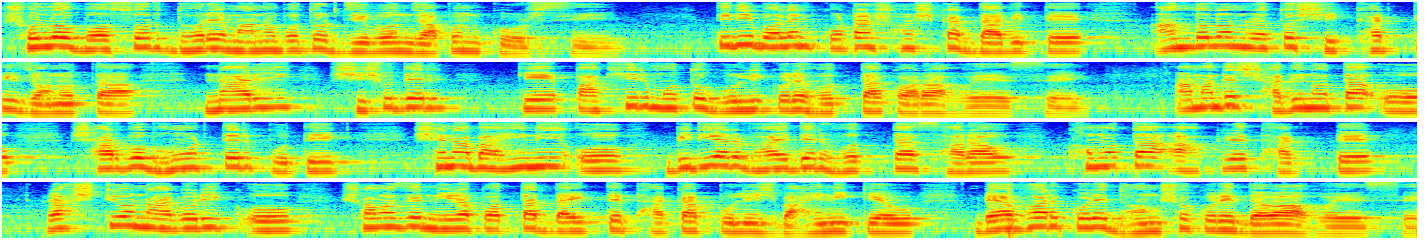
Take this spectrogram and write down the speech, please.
ষোলো বছর ধরে মানবতর জীবন যাপন করছি। তিনি বলেন, কোটা সংস্কার দাবিতে আন্দোলনরত শিক্ষার্থী জনতা, নারী, শিশুদেরকে পাখির মতো গুলি করে হত্যা করা হয়েছে। আমাদের স্বাধীনতা ও সার্বভৌমত্বের প্রতীক, সেনাবাহিনী ও বিডিআর ভাইদের হত্যা ছাড়াও ক্ষমতা আঁকড়ে থাকতে, রাষ্ট্রীয় নাগরিক ও সমাজের নিরাপত্তার দায়িত্বে থাকা পুলিশ বাহিনীকেও ব্যবহার করে ধ্বংস করে দেওয়া হয়েছে।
